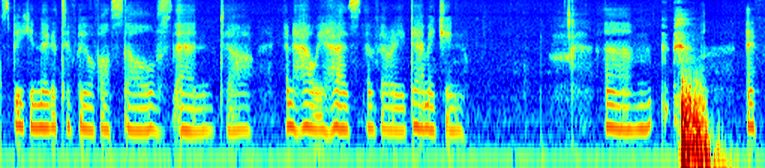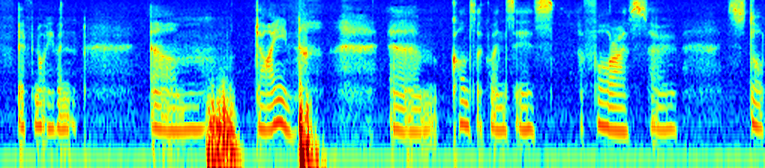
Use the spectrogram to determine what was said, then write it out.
speaking negatively of ourselves and uh, and how it has a very damaging, um, if if not even um, dying um, consequences for us. So stop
